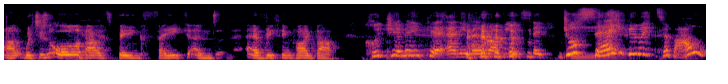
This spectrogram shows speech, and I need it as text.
uh, which is all about being fake and everything like that. Could you make it any more obviously? Just say who it's about.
